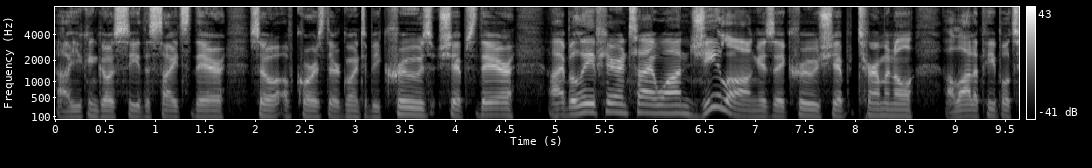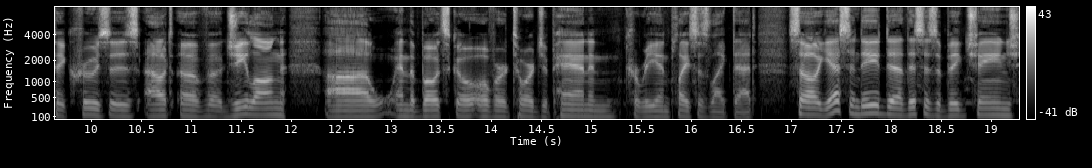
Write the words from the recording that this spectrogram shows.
Uh, you can go see the sights there. So, of course, there are going to be cruise ships there. I believe here in Taiwan, Keelung is a cruise ship terminal. A lot of people take cruises out of uh, Keelung, uh, and the boats go over toward Japan and Korea and places like that. So, yes, indeed, uh, this is a big change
